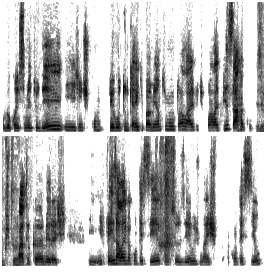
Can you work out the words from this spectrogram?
o meu conhecimento dele e a gente pegou tudo que era equipamento e montou a live, tipo, uma live bizarra com quatro câmeras e, e, fez a live acontecer com seus erros, mas aconteceu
